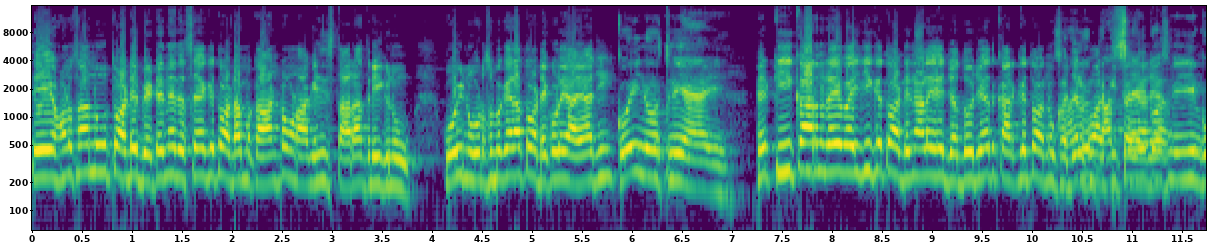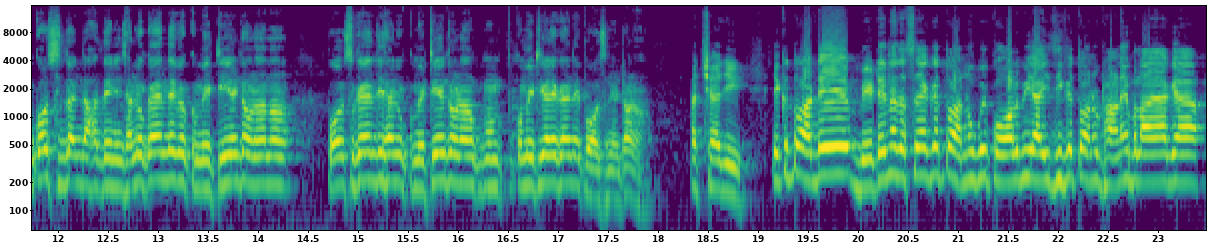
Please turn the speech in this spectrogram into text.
ਤੇ ਹੁਣ ਸਾਨੂੰ ਤੁਹਾਡੇ ਬੇਟੇ ਨੇ ਦੱਸਿਆ ਕਿ ਤੁਹਾਡਾ ਮਕਾਨ ਢਾਉਣ ਆ ਗਈ ਸੀ 17 ਤਰੀਕ ਨੂੰ। ਕੋਈ ਨੋਟਿਸ ਵਗੈਰਾ ਤੁਹਾਡੇ ਕੋਲੇ ਆਇਆ ਜੀ? ਕੋਈ ਨੋਸਟ ਨਹੀਂ ਆਇਆ ਜੀ। ਫਿਰ ਕੀ ਕਾਰਨ ਰਹੇ ਬਾਈ ਜੀ ਕਿ ਤੁਹਾਡੇ ਨਾਲ ਇਹ ਜਦੋਜਹਿਦ ਕਰਕੇ ਤੁਹਾਨੂੰ ਖੱਜਲ ਸਾਨੂੰ ਖੁਆਰ ਕੀਤਾ ਜਾ ਕੁਛ ਰਿਹਾ? ਨਹੀਂ ਜੀ ਕੁਛ ਤਾਂ ਦੱਸਦੇ ਨਹੀਂ। ਸਾਨੂੰ ਕਹਿੰਦੇ ਵੀ ਕਮੇਟੀ ਨੇ ਢਾਉਣਾ ਵਾ। ਪੁਲਿਸ ਕਹਿੰਦੀ ਸਾਨੂੰ ਕਮੇਟੀ ਨੇ ਢਾਉਣਾ ਕਮ- ਕਮੇਟੀ ਵਾਲੇ ਕਹਿੰਦੇ ਪੁਲਿਸ ਨੇ ਢਾਉਣਾ। ਅੱਛਾ ਜੀ। ਇੱਕ ਤੁਹਾਡੇ ਬੇਟੇ ਨੇ ਦੱਸਿਆ ਕਿ ਤੁਹਾਨੂੰ ਕੋਈ ਕਾਲ ਵੀ ਆਈ ਸੀ ਕਿ ਤੁਹਾਨੂੰ ਥਾਣੇ ਬੁਲਾਇਆ ਗਿਆ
